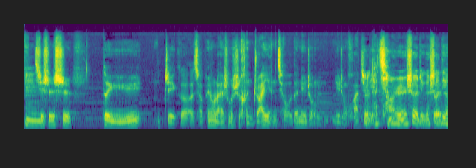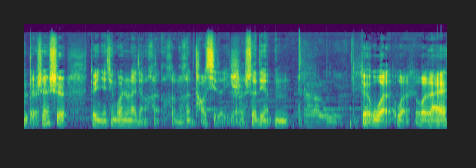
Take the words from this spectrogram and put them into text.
嗯其实是对于这个小朋友来说是很抓眼球的那种那种话题。就是他强人设这个设定本身是对年轻观众来讲很很很讨喜的一个设定，嗯。啊，老卢你对我，我我来，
